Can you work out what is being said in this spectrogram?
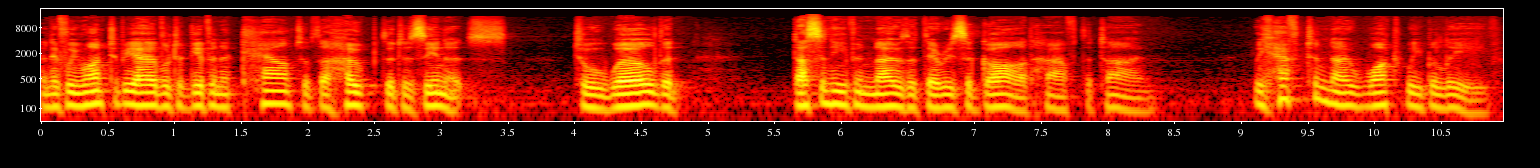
and if we want to be able to give an account of the hope that is in us to a world that doesn't even know that there is a God half the time, we have to know what we believe.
